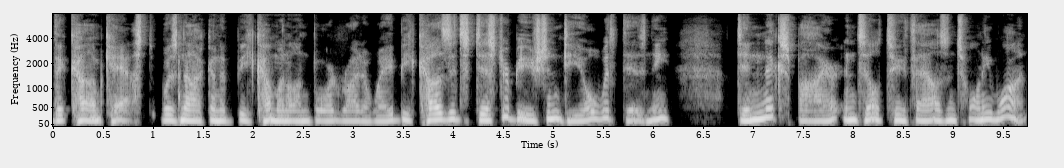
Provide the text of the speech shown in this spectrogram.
that Comcast was not going to be coming on board right away because its distribution deal with Disney didn't expire until 2021.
